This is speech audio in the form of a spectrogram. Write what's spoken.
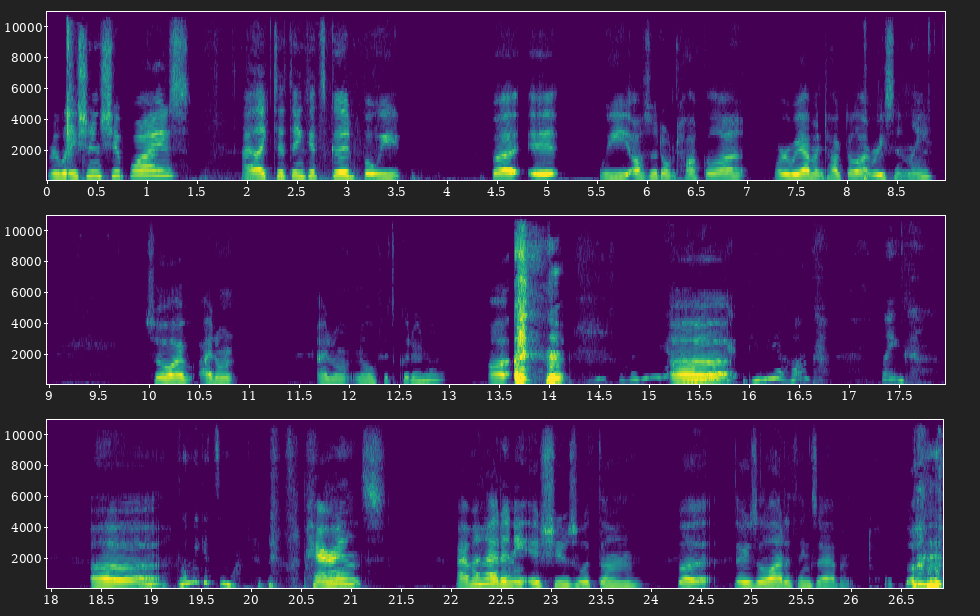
relationship wise, I like to think it's good, but we, but it, we also don't talk a lot, or we haven't talked a lot recently. So I, I don't, I don't know if it's good or not. Uh, do you need a hug Like, Uh, let me get some more parents. I haven't had any issues with them, but there's a lot of things I haven't told them.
